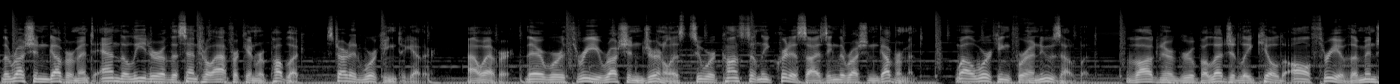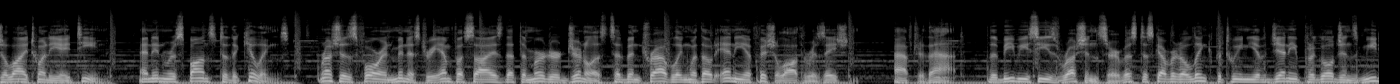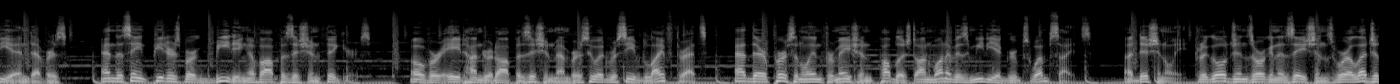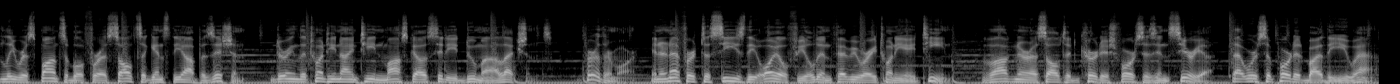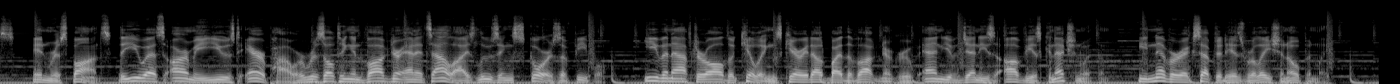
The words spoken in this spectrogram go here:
The Russian government and the leader of the Central African Republic started working together. However, there were three Russian journalists who were constantly criticizing the Russian government while working for a news outlet. Wagner Group allegedly killed all three of them in July 2018, and in response to the killings, Russia's foreign ministry emphasized that the murdered journalists had been traveling without any official authorization. After that, the BBC's Russian service discovered a link between Yevgeny Prigozhin's media endeavors and the St. Petersburg beating of opposition figures. Over 800 opposition members who had received life threats had their personal information published on one of his media group's websites. Additionally, Prigozhin's organizations were allegedly responsible for assaults against the opposition during the 2019 Moscow City Duma elections. Furthermore, in an effort to seize the oil field in February 2018, Wagner assaulted Kurdish forces in Syria that were supported by the U.S. In response, the U.S. Army used air power, resulting in Wagner and its allies losing scores of people. Even after all the killings carried out by the Wagner Group and Yevgeny's obvious connection with them, he never accepted his relation openly.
